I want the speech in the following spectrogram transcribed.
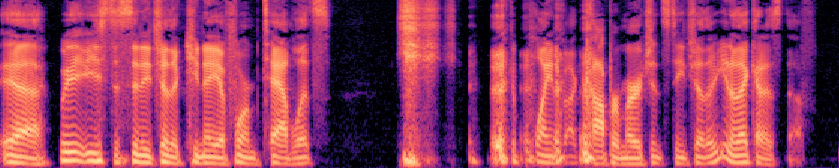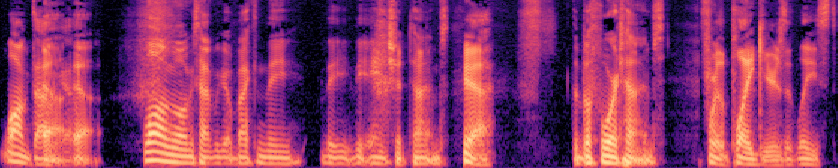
Yeah. We used to send each other cuneiform tablets, complain about copper merchants to each other, you know, that kind of stuff. Long time Yeah, ago. yeah. long, long time ago, back in the the the ancient times, yeah. the before times. For the plague years, at least.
